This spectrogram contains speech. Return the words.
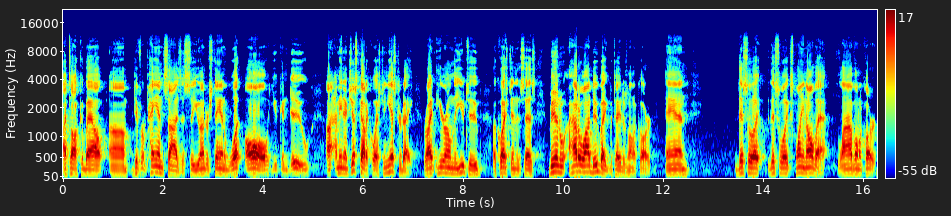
I talk about um, different pan sizes so you understand what all you can do. I mean, I just got a question yesterday right here on the YouTube a question that says, Ben, how do I do baked potatoes on a cart? And this will, this will explain all that live on a cart.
